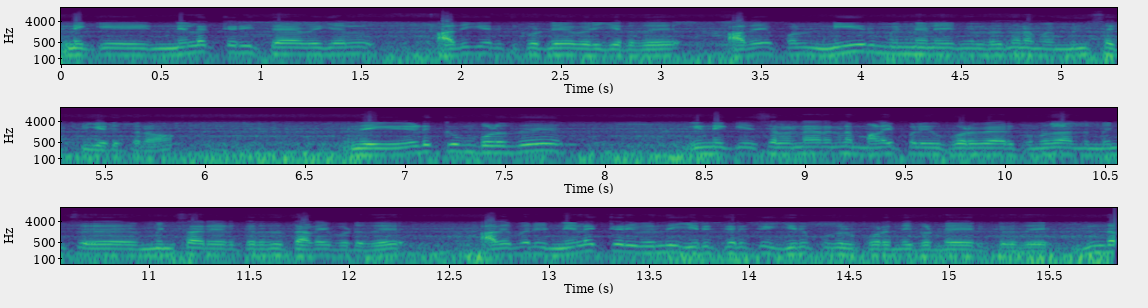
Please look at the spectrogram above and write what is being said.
இன்னைக்கு நிலக்கரி தேவைகள் அதிகரித்து கொண்டே வருகிறது. அதே போல் நீர் மின் நிலையங்கள்லேருந்து நம்ம மின்சக்தி எடுக்கிறோம். இந்த எடுக்கும் பொழுது இன்னைக்கு சில நேரங்களில் மழைப்பொழிவு குறைவாக இருக்கும்போது அந்த மின்ச மின்சாரம் இருக்கிறது தடைபடுது. அதே மாதிரி நிலக்கரி வந்து இருக்க இருக்க இருப்புகள் குறைந்து கொண்டே இருக்கிறது. இந்த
